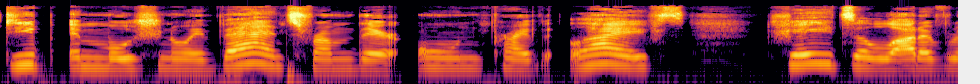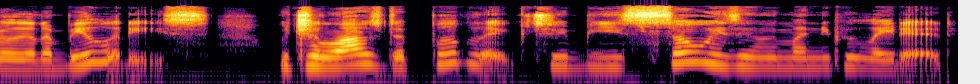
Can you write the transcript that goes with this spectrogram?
deep emotional events from their own private lives creates a lot of relatabilities, which allows the public to be so easily manipulated.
